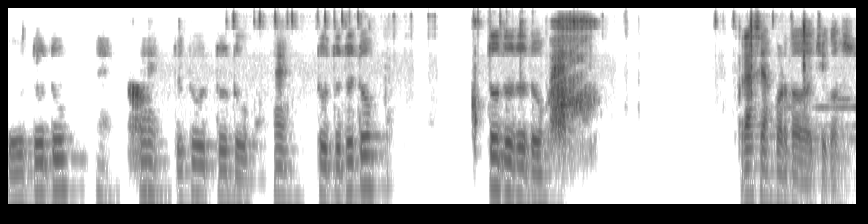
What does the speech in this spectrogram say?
tu, tu, tu. Eh, tu, tu, tu, tu. Eh, tu, tu, tu, tu. Tu, tu, tu. Gracias por todo, chicos.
